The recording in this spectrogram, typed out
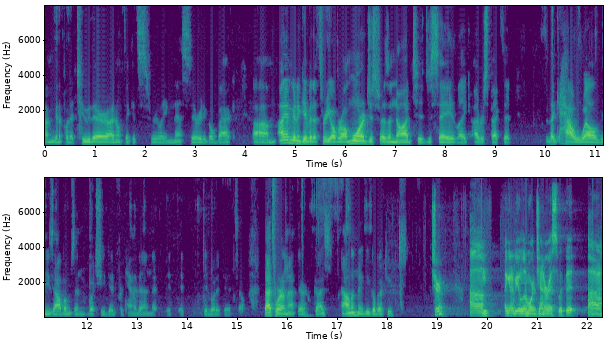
I'm going to put a two there. I don't think it's really necessary to go back. Um, I am going to give it a three overall, more just as a nod to just say like I respect that, like how well these albums and what she did for Canada and that it, it did what it did. So that's where I'm at there, guys. Alan, maybe go back to you. Sure. Um, I'm going to be a little more generous with it. Uh,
